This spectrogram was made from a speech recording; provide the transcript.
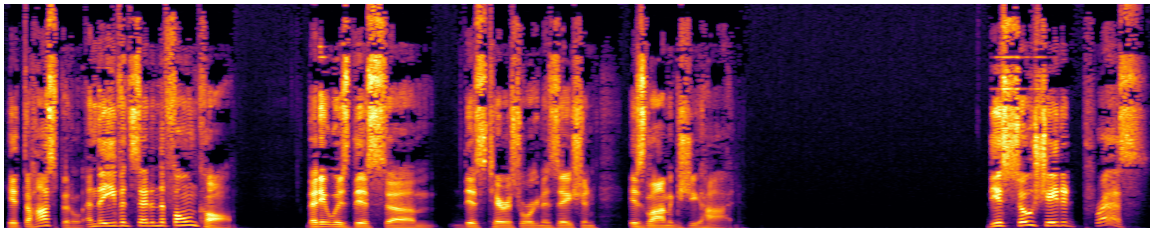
hit the hospital. And they even said in the phone call that it was this um, this terrorist organization, Islamic Jihad. The Associated Press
